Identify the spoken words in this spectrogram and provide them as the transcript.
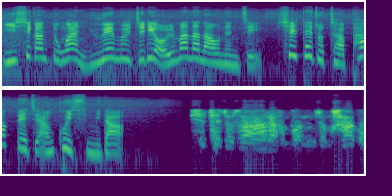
이 시간 동안 유해 물질이 얼마나 나오는지 실태조차 파악되지 않고 있습니다. 실태 조사를 한번 좀 하고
